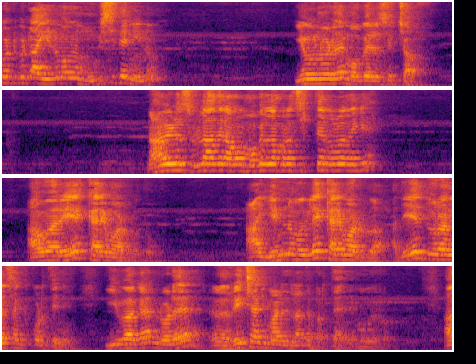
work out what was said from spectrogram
ಕೊಟ್ಬಿಟ್ಟು ಆ ಹೆಣ್ಮಗಳು ಮುಗಿಸಿದೆ ನೀನು. ಇವಾಗ ನೋಡಿದ್ರೆ ಮೊಬೈಲ್ ಸ್ವಿಚ್ ಆಫ್ ನಾವು ಹೇಳೋ ಸುಳ್ಳಾದರೆ ಅವರ ಮೊಬೈಲ್ ನಂಬರ್ ಸಿಗ್ತಾ ಇರಲ್ಲ ನನಗೆ? ಅವರೇ ಕರೆ ಮಾಡಿರೋದು ಆ ಹೆಣ್ಣು ಮಗಳೇ ಕರೆ ಮಾಡಿರೋದು ಅದೇ ದೂರವಾಣಿ ಸಂಖ್ಯೆ ಕೊಡ್ತೀನಿ. ಇವಾಗ ನೋಡಿದ್ರೆ ರೀಚಾರ್ಜ್ ಮಾಡಿದಿಲ್ಲ ಅಂತ ಬರ್ತಾ ಇದೆ ಮೊಬೈಲು ಆ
